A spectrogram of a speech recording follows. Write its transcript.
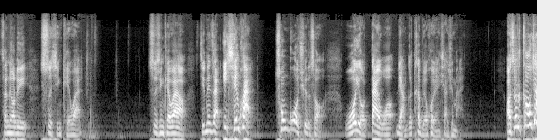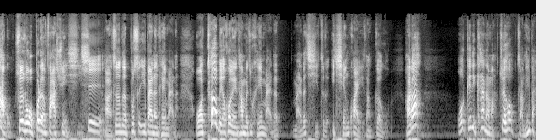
三六六一四星 KY，四星 KY 啊，今天在一千块冲过去的时候，我有带我两个特别会员下去买啊，这是高价股，所以说我不能发讯息，是啊，这个不是一般人可以买的，我特别会员他们就可以买的买得起这个一千块以上个股。好了。我给你看了嘛，最后涨停板。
